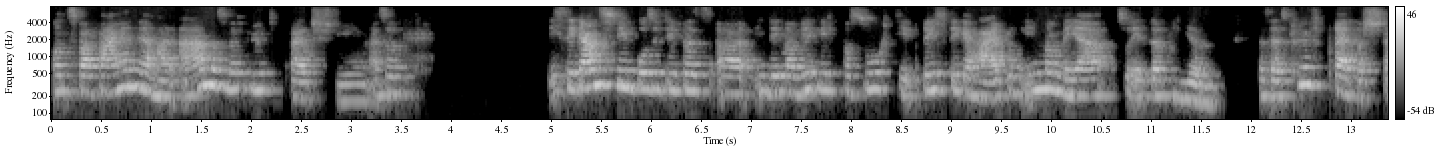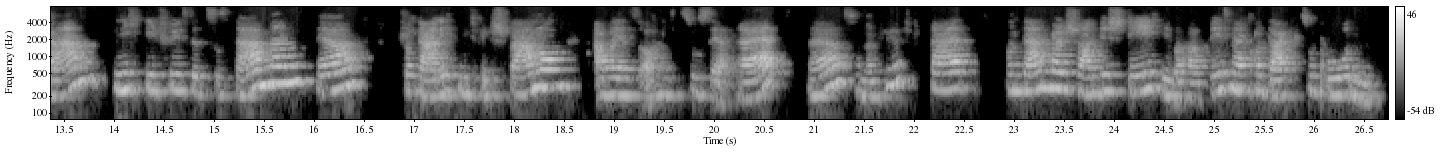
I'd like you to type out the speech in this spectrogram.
Und zwar fangen wir mal an, dass wir hüftbreit stehen. Also ich sehe ganz viel Positives, äh, indem man wirklich versucht, die richtige Haltung immer mehr zu etablieren. Das heißt, hüftbreiter Stand, nicht die Füße zusammen, ja, schon gar nicht mit viel Spannung, aber jetzt auch nicht zu sehr breit, ja, sondern hüftbreit und dann mal schauen, wie stehe ich überhaupt? Wie ist mein Kontakt zum Boden?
